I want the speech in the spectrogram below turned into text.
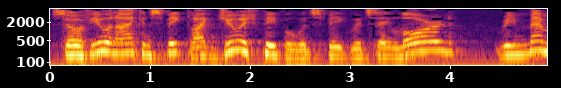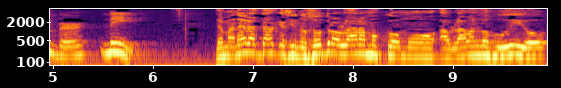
So if you and I can speak like Jewish people would speak, we'd say, Lord, remember me. De manera tal que si nosotros habláramos como hablaban los judíos,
